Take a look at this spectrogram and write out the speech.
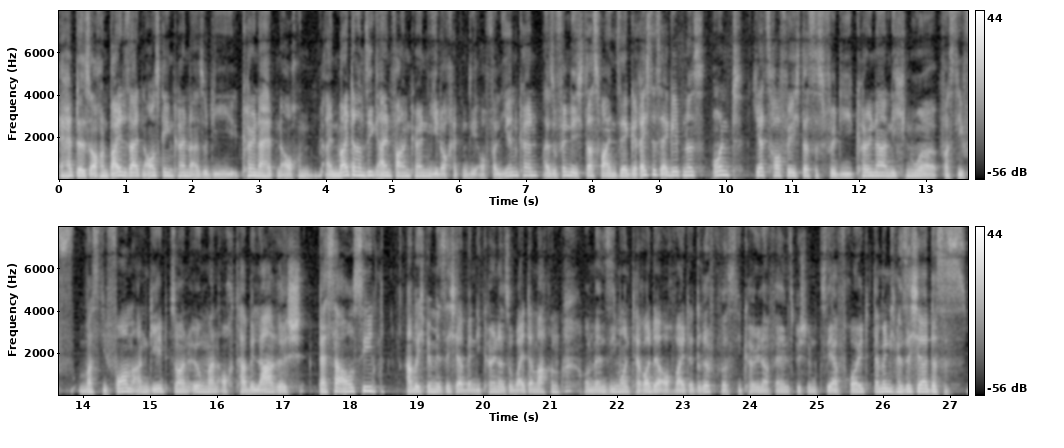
hätte es auch an beide Seiten ausgehen können. Also die Kölner hätten auch einen weiteren Sieg einfahren können, jedoch hätten sie auch verlieren können. Also finde ich, das war ein sehr gerechtes Ergebnis. Und Jetzt hoffe ich, dass es für die Kölner nicht nur was die, was die Form angeht, sondern irgendwann auch tabellarisch besser aussieht. Aber ich bin mir sicher, wenn die Kölner so weitermachen und wenn Simon Terodde auch weiter trifft, was die Kölner Fans bestimmt sehr freut, dann bin ich mir sicher, dass es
